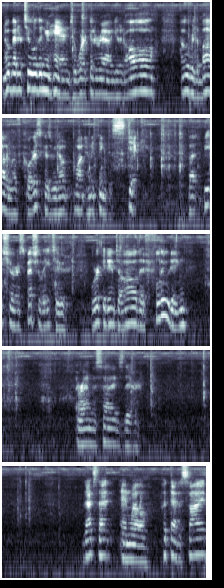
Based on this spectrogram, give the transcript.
no better tool than your hand to work it around. Get it all over the bottom, of course, because we don't want anything to stick but be sure especially to work it into all the fluting around the sides there. That's that, and we'll put that aside.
